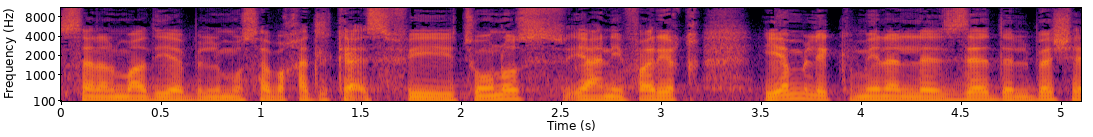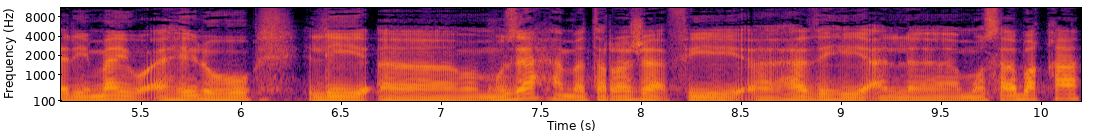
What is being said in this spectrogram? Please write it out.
السنة الماضية بالمسابقة الكأس في تونس. يعني فريق يملك من الزاد البشري ما يؤهله لمزاحمة الرجاء في هذه المسابقة.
